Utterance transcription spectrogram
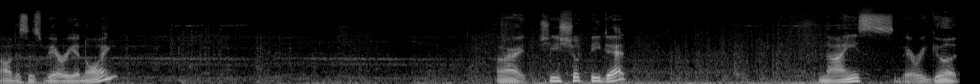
Oh, this is very annoying. Alright, she should be dead. Nice. Very good.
